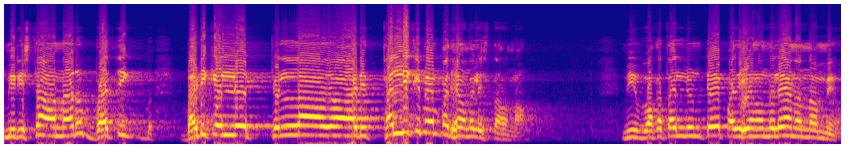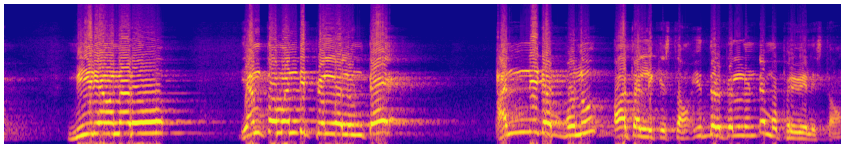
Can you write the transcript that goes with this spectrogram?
మీరు ఇస్తా ఉన్నారు బతి బడికెళ్ళే పిల్లవాడి తల్లికి మేము పదిహేను వందలు ఇస్తా ఉన్నాం. మీ ఒక తల్లి ఉంటే పదిహేను వందలే అని అన్నాం మేము. మీరేమన్నారు? ఎంతమంది పిల్లలుంటే అన్ని డబ్బులు ఆ తల్లికి ఇస్తాం. ఇద్దరు పిల్లలుంటే ముప్పై వేలు ఇస్తాం.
